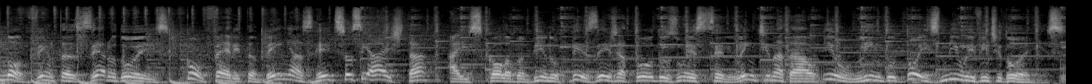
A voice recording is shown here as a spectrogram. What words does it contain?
9002. Confere também as redes sociais, tá? A Escola Bambino deseja a todos um excelente Natal e um lindo 2022.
